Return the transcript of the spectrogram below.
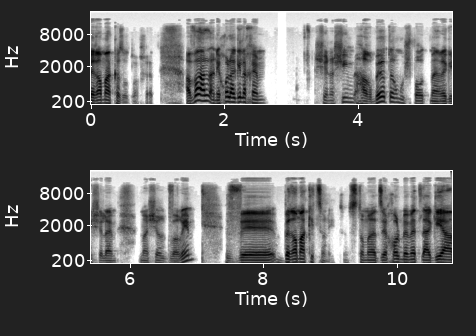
ברמה כזאת או אחרת. אבל אני יכול להגיד לכם שנשים הרבה יותר מושפעות מהרגש שלהם מאשר גברים, וברמה קיצונית. זאת אומרת, זה יכול באמת להגיע,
